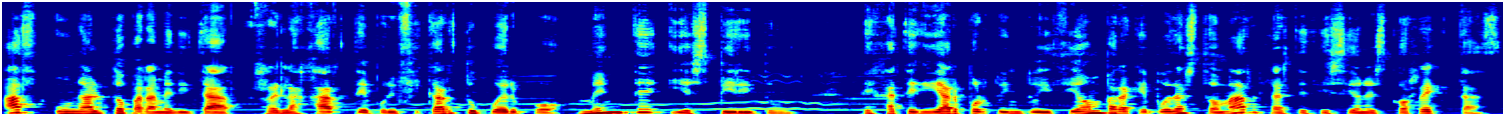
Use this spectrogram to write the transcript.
Haz un alto para meditar, relajarte, purificar tu cuerpo, mente y espíritu. Déjate guiar por tu intuición para que puedas tomar las decisiones correctas.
